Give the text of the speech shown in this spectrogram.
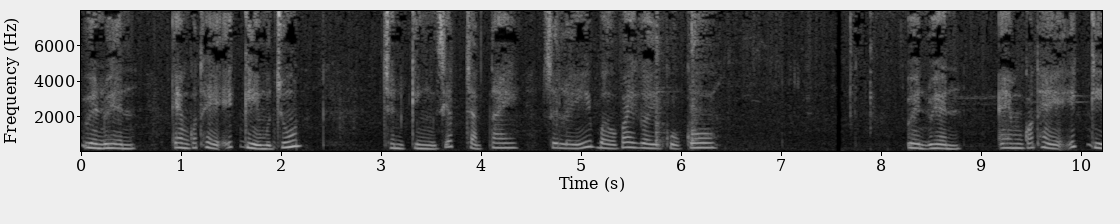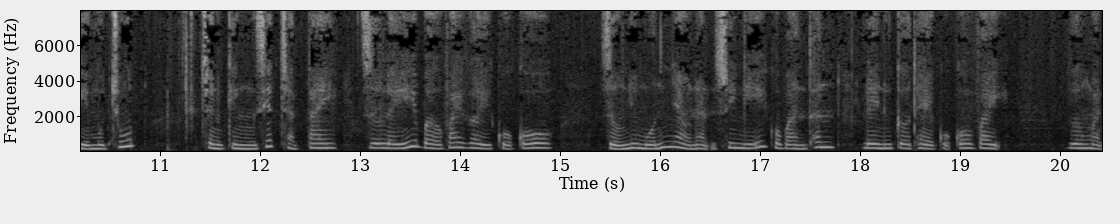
Uyển Uyển, em có thể ích kỷ một chút. Trần Kình siết chặt tay, giữ lấy bờ vai gầy của cô. Uyển Uyển, em có thể ích kỷ một chút. Trần Kình siết chặt tay, giữ lấy bờ vai gầy của cô, dường như muốn nhào nặn suy nghĩ của bản thân lên cơ thể của cô vậy. Gương mặt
